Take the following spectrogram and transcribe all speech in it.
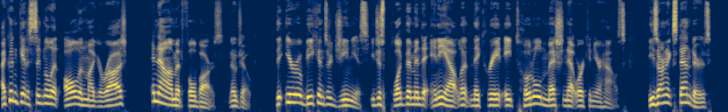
I couldn't get a signal at all in my garage, and now I'm at full bars. No joke. The Eero beacons are genius. You just plug them into any outlet and they create a total mesh network in your house. These aren't extenders.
